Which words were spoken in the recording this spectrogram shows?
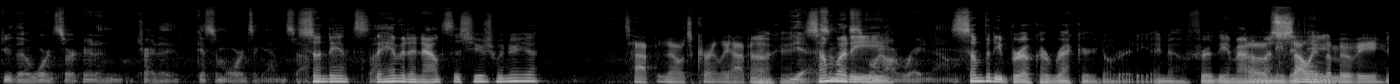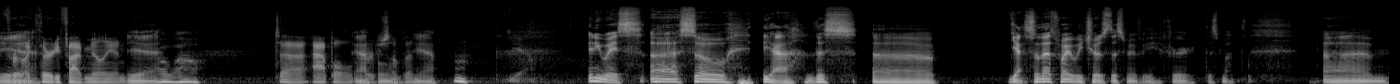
do the award circuit and try to get some awards again and stuff. Sundance. They haven't announced this year's winner yet. It's happen. No, it's currently happening. Okay. yeah, somebody going on right now. somebody broke a record already. I know for the amount of Of money selling paid. the movie for like 35 million Yeah, Oh wow. to Apple, Apple. or something. Yeah. Yeah. Anyways, uh, so yeah, this uh, yeah, so that's why we chose this movie for this month. Um,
